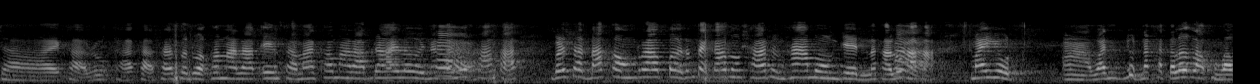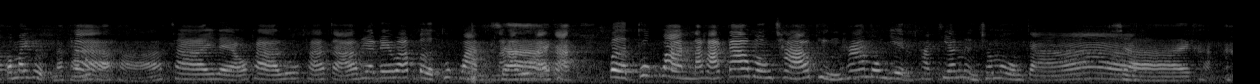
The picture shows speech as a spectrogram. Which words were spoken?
ใช่ค่ะลูกค้าค่ะ ถ้าสะดวกเข้ามารับเองสามารถเข้ามารับได้เลยนะคะ ค่ะ ลูกค้าค่ะ บริษัทบัคของเราเปิดตั้งแต่9โมงเช้าถึง5โมงเย็นนะคะ ลูกค้าค่ะ ไม่หยุดอ่าวันหยุดนะคะแต่เลิกเราของเราก็ไม่หยุดนะคะลูกค้าค่ะ ใช่แล้วค่ะ ลูกค้าจ๋าเรียกได้ว่าเปิดทุกวันนะใช่คะลูกค้าจ๋าค่ะเปิดทุกวันนะคะ9โมงเช้าถึง5โมงเย็นพักเที่ยง 1 ชั่วโมงจ้า ใช่ค่ะอะ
